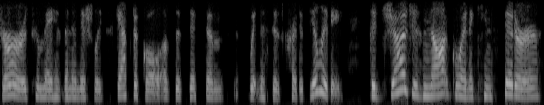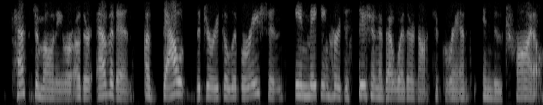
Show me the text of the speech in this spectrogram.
jurors who may have been initially skeptical of the victim's witness's credibility. The judge is not going to consider testimony or other evidence about the jury deliberations in making her decision about whether or not to grant a new trial.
